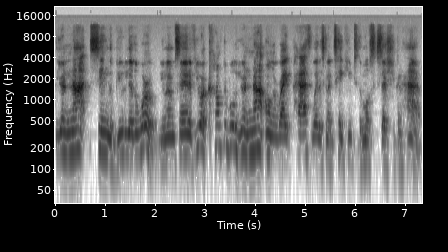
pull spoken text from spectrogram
you're not seeing the beauty of the world. You know what I'm saying? If you are comfortable, you're not on the right pathway that's going to take you to the most success you can have.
